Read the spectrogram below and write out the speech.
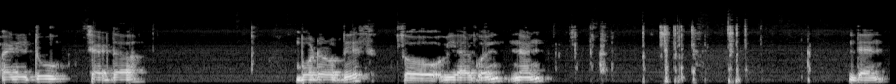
I need to set the border of this. So we are going none. Then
